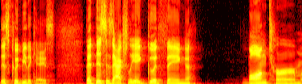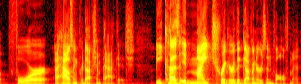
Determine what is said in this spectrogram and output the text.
this could be the case, that this is actually a good thing long term for a housing production package because it might trigger the governor's involvement.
